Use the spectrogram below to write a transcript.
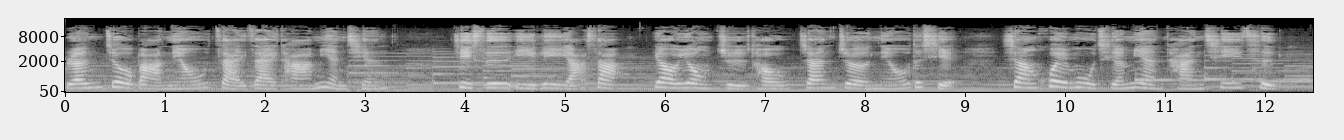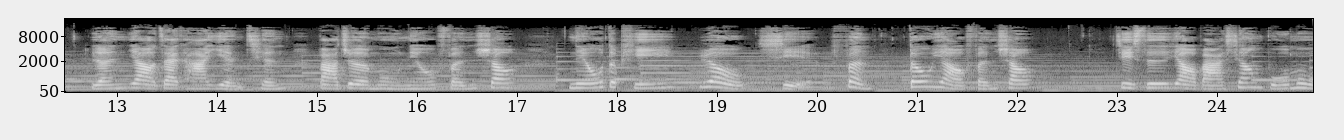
人就把牛宰在他面前。祭司以利亚撒要用指头沾这牛的血，向会幕前面弹七次。人要在他眼前把这母牛焚烧，牛的皮、肉、血、粪都要焚烧。祭司要把香柏木、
